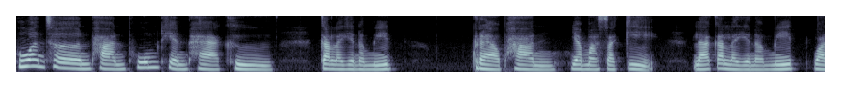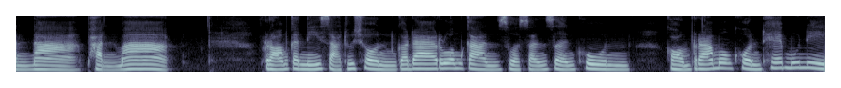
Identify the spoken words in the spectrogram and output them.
ผู้อัญเชิญพานพุ่มเทียนแพรคือกัลยาณมิตรแพรวพันยามาสกิ และกัลยาณมิตรวันนาพันมาก พร้อมกันนี้สาธุชนก็ได้ร่วมกันสวดสรรเสริญคุณ ของพระมงคลเทพมุนี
